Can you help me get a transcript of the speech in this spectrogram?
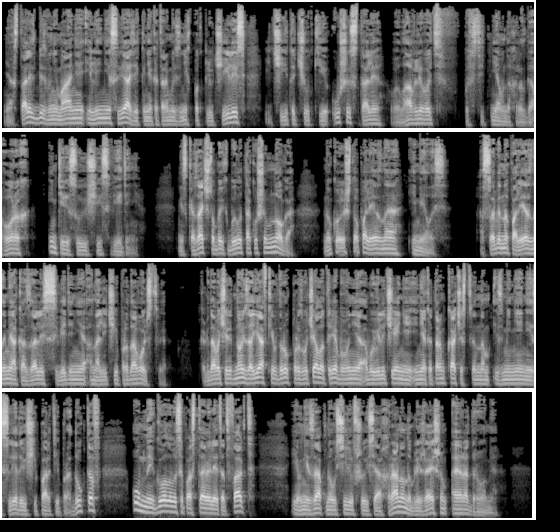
Не остались без внимания и линии связи, к некоторым из них подключились, и чьи-то чуткие уши стали вылавливать повседневных разговорах интересующие сведения. Не сказать, чтобы их было так уж и много, но кое-что полезное имелось. Особенно полезными оказались сведения о наличии продовольствия. Когда в очередной заявке вдруг прозвучало требование об увеличении и некотором качественном изменении следующей партии продуктов, умные головы сопоставили этот факт и внезапно усилившуюся охрану на ближайшем аэродроме.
